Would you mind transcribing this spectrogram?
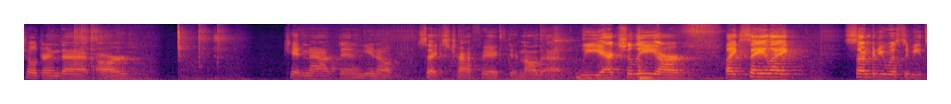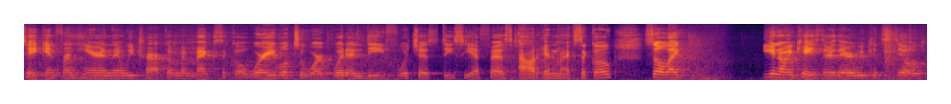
children that are kidnapped and you know sex trafficked and all that. We actually are like say like somebody was to be taken from here and then we track them in Mexico. We're able to work with El DIF, which is DCFS out in Mexico. So like you know in case they're there, we could still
